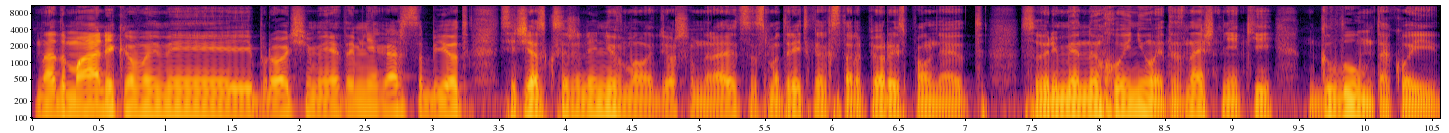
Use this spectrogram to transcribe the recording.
над Маликовыми и прочими. Это, мне кажется, бьет сейчас, к сожалению, в молодежь. Им нравится смотреть, как старперы исполняют современную хуйню. Это, знаешь, некий глум такой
